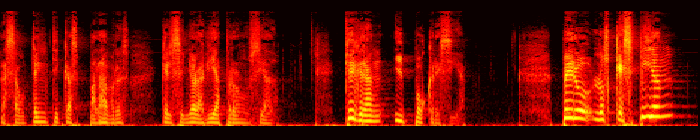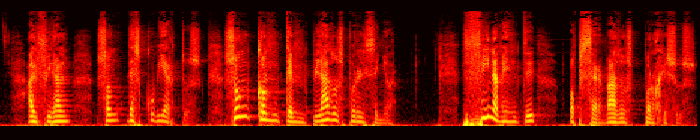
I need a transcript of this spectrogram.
las auténticas palabras que el Señor había pronunciado. ¡Qué gran hipocresía! Pero los que espían al final son descubiertos, son contemplados por el Señor, finamente observados por Jesús,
